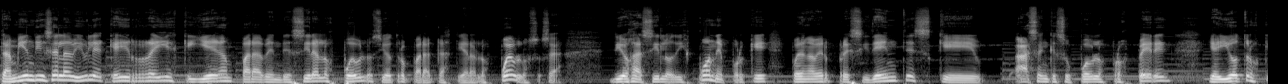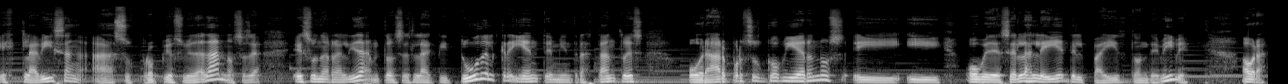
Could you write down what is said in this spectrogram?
También dice la Biblia que hay reyes que llegan para bendecir a los pueblos y otros para castigar a los pueblos. O sea, Dios así lo dispone porque pueden haber presidentes que hacen que sus pueblos prosperen y hay otros que esclavizan a sus propios ciudadanos. O sea, es una realidad. Entonces la actitud del creyente mientras tanto es orar por sus gobiernos y, y obedecer las leyes del país donde vive. Ahora,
